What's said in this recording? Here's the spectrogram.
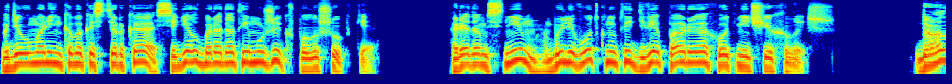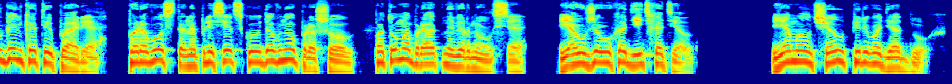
где у маленького костерка сидел бородатый мужик в полушубке. Рядом с ним были воткнуты две пары охотничьих лыж. «Долгонько ты, паря. Паровоз-то на Плесецкую давно прошел, потом обратно вернулся. Я уже уходить хотел». Я молчал, переводя дух.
